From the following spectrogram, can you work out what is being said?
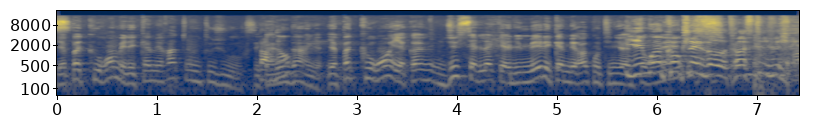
il n'y a pas de courant, mais les caméras tournent toujours. C'est quand même dingue. Il n'y a pas de courant, il y a quand même juste celle-là qui est allumée, les caméras continuent à Il est tourner. moins con que les autres, hein, Stevie.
